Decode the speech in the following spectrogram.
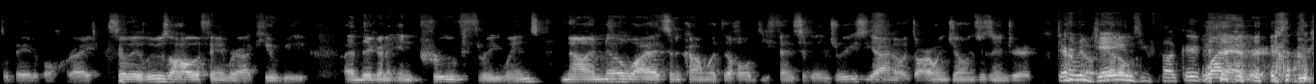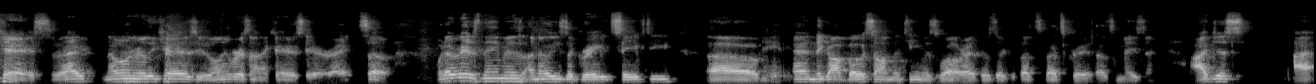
debatable, right? So they lose a Hall of Famer at QB, and they're going to improve three wins. Now I know Wyatt's going to come with the whole defensive injuries. Yeah, I know Darwin Jones was injured. Darwin know, James, you fucker. Whatever, who cares, right? No one really cares. You're the only person that cares here, right? So whatever his name is, I know he's a great safety. Um, and they got Bosa on the team as well, right? Those are that's that's great. That's amazing. I just I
